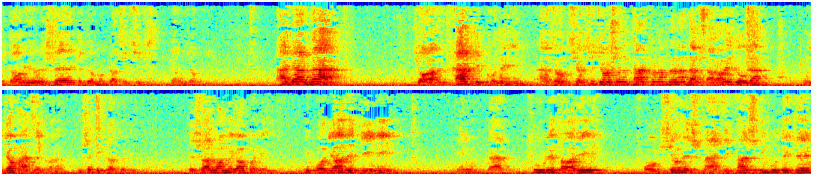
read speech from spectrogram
کتابی نوشته که دموکراسی چیست؟ که اونجا اگر نه ترک کنه این احزاب سیاسی جاشون ترک کنن برن در سرای دولت اونجا منزل کنن میشه دیکتاتوری. کشور ما نگاه کنید این بنیاد دینی این در طول تاریخ فونکسیونش وظیفش این بوده که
